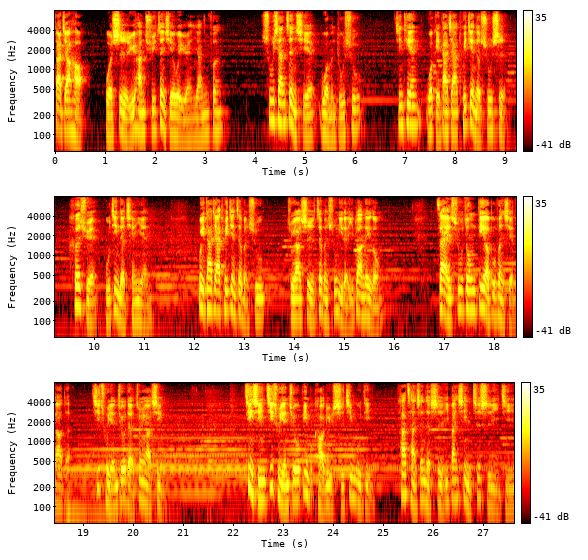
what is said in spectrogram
大家好，我是余杭区政协委员杨林峰。书香政协，我们读书。今天我给大家推荐的书是《科学无尽的前沿》。为大家推荐这本书，主要是这本书里的一段内容。在书中第二部分写到的基础研究的重要性。进行基础研究并不考虑实际目的，它产生的是一般性知识以及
